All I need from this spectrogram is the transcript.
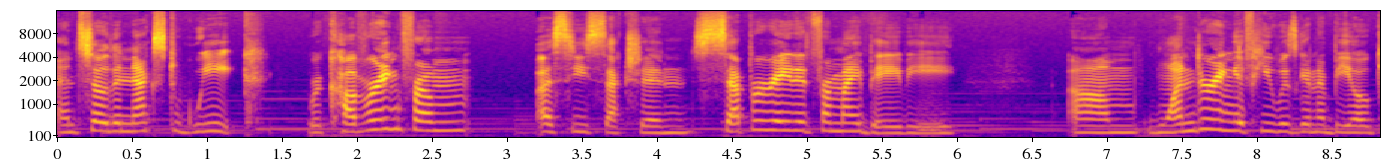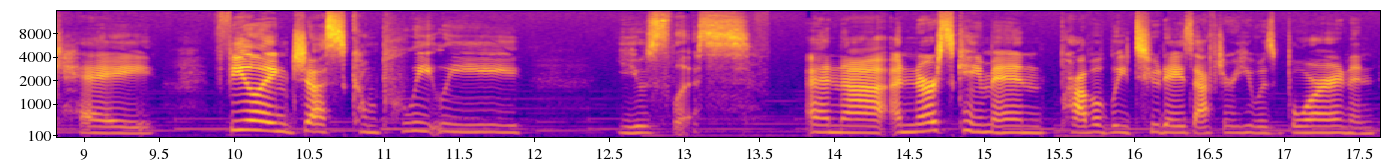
And so the next week, recovering from a C section, separated from my baby, um, wondering if he was going to be okay, feeling just completely useless. And uh, a nurse came in probably two days after he was born, and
